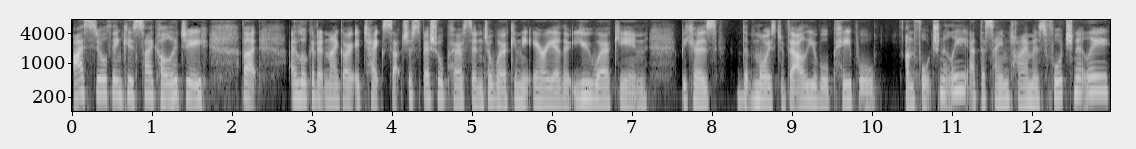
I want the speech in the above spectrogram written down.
I still think is psychology. But I look at it and I go, it takes such a special person to work in the area that you work in because the most valuable people, unfortunately, at the same time as fortunately,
